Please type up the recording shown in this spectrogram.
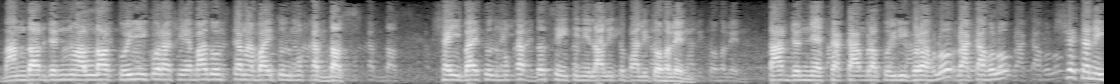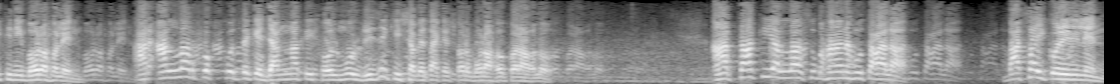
বান্দার জন্য আল্লাহর তৈরি করা সে এবাদত খানা বাইতুল মুকাদ্দাস। সেই বাইতুল মুকাদ্দাসেই তিনি লালিত পালিত হলেন। তার জন্য একটা কামরা তৈরি করা হলো, রাখা হলো। সেখানেই তিনি বড় হলেন। আর আল্লাহর পক্ষ থেকে জান্নাতি ফলমূল, রিজিক হিসাবে তাকে সরবরাহ করা হলো। আর তাকে আল্লাহ সুবাহ বাছাই করে নিলেন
